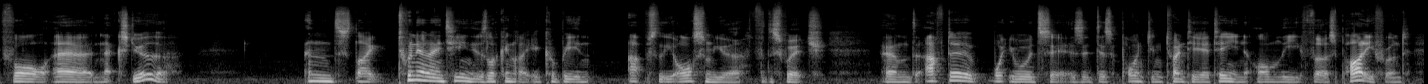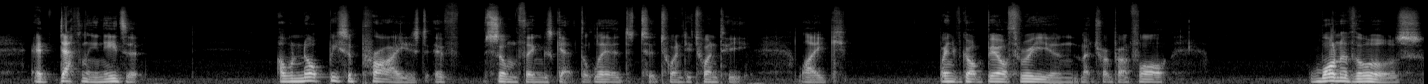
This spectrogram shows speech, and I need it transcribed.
for uh, next year. And like 2019 is looking like it could be an absolutely awesome year for the Switch. And after what you would say is a disappointing 2018 on the first party front, it definitely needs it. I will not be surprised if some things get delayed to 2020. Like when you've got BO3 and Metroid Prime 4, one of those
